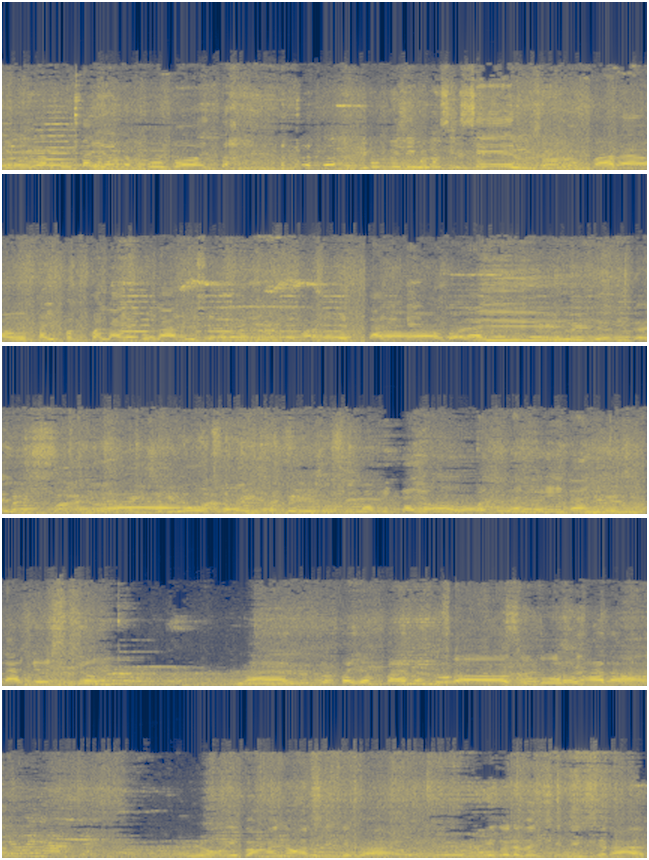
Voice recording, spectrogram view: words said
Binigyan po kayo ng pugo. Ito. Bumili po si Sir para oh, kayo pagpalain po lagi sa sa bawat Lagi kayo Ah, bali, yan guys. Naisip ko sa kasi Lagi kayong pag-anuhin ang vloggers nyo. Na gabayan pa ng sa totoo, araw-araw. yung ibang ano kasi, di ba, hindi ko naman sinisiraan.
